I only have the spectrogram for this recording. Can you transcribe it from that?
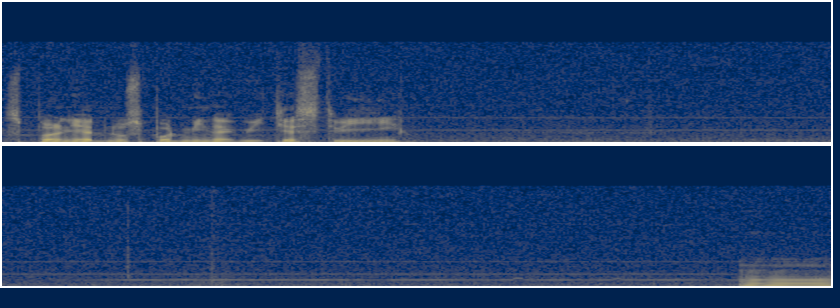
Splň jednu z podmínek vítězství. Uh,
